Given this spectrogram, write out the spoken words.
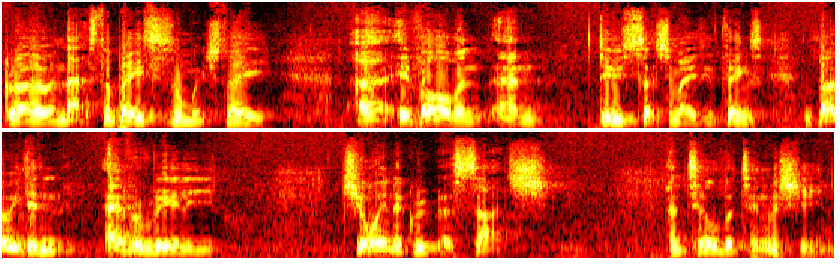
grow, and that's the basis on which they uh, evolve and, and do such amazing things. Bowie didn't ever really join a group as such until the Tin Machine.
